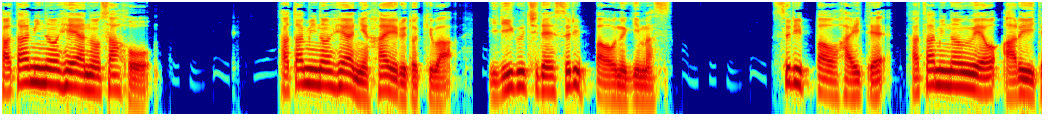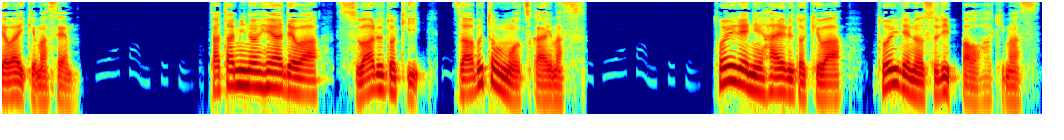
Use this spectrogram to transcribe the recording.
畳の部屋の作法。畳の部屋に入るときは、入り口でスリッパを脱ぎます。スリッパを履いて畳の上を歩いてはいけません。畳の部屋では座るとき、座布団を使います。トイレに入るときはトイレのスリッパを履きます。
